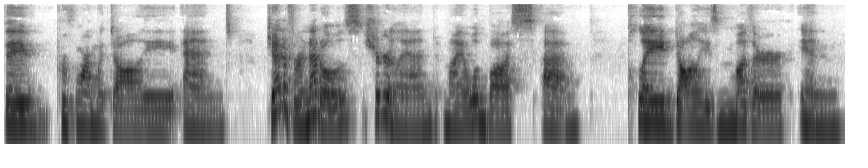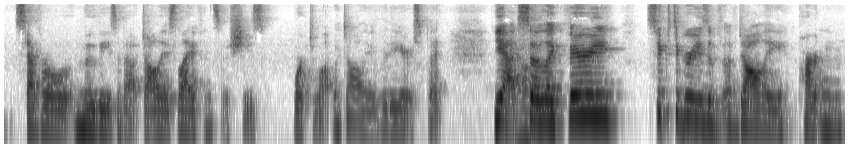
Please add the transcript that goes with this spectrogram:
they perform with Dolly and Jennifer Nettles, Sugarland, my old boss, um, played Dolly's mother in several movies about Dolly's life, and so she's worked a lot with Dolly over the years. But yeah, Wow. so like very six degrees of, of Dolly Parton.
